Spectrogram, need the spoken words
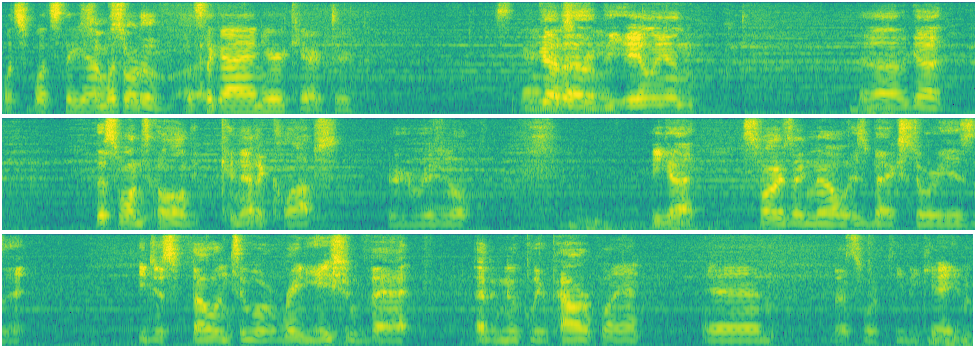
What's what's the uh, Some what's, sort of. what's uh, the guy on your character? What's the guy We got uh, the alien. Uh, we got. This one's called Kineticlops, very original. He got, as far as I know, his backstory is that he just fell into a radiation vat at a nuclear power plant, and that's what he became.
